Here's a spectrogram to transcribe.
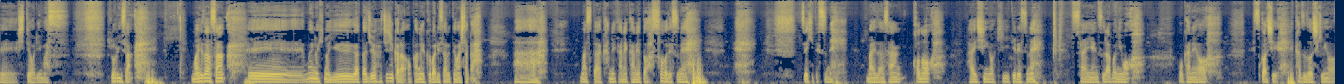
えー、しております。ロビンさん、前澤さん、えー、前の日の夕方18時からお金配りされてましたか。ああ、マスター、金金金と、そうですね。ぜひですね、前澤さん、この配信を聞いてですね、サイエンスラボにもお金を少し活動資金を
